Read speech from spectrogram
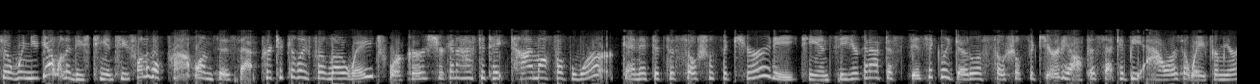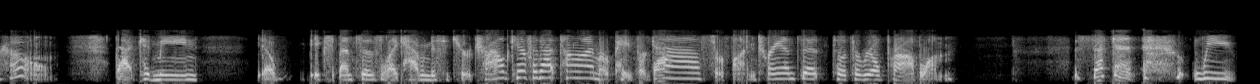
so when you get one of these TNCs, one of the problems is that particularly for low wage workers, you're going to have to take time off of work. And if it's a Social Security TNC, you're going to have to physically go to a Social Security office that could be hours away from your home. That could mean, you know, expenses like having to secure childcare for that time or pay for gas or find transit, so it's a real problem. Second, we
